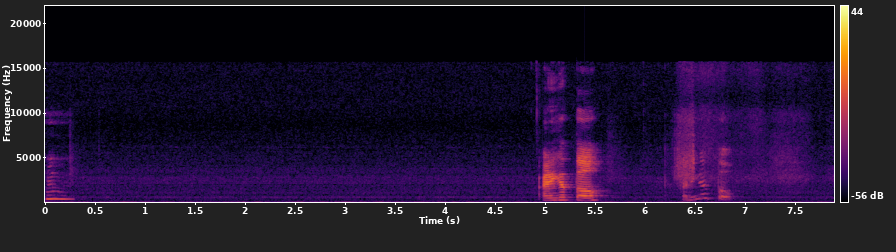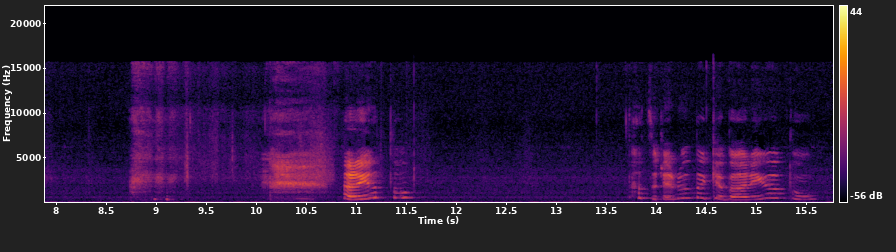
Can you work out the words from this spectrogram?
うん。ありがとう。ありがとう。ありがとう。外れるんだけどありがとう。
